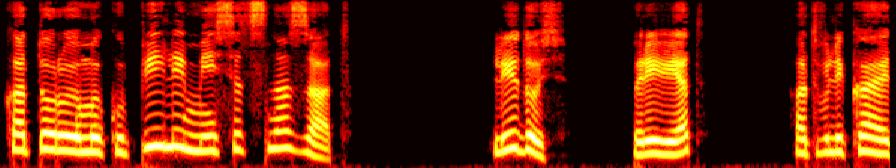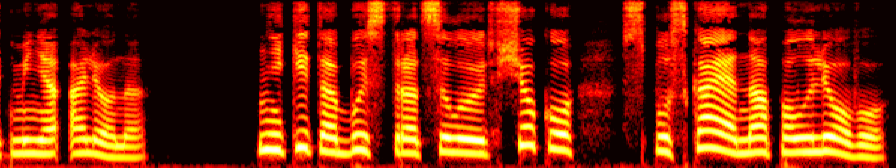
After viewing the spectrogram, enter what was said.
которую мы купили месяц назад. «Лидусь, привет!» — отвлекает меня Алена. Никита быстро целует в щеку, спуская на пол Леву,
